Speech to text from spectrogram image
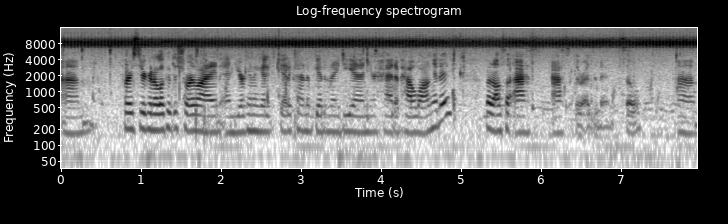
um, first you're going to look at the shoreline and you're going to get, get a kind of get an idea in your head of how long it is, but also ask ask the residents. So um,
